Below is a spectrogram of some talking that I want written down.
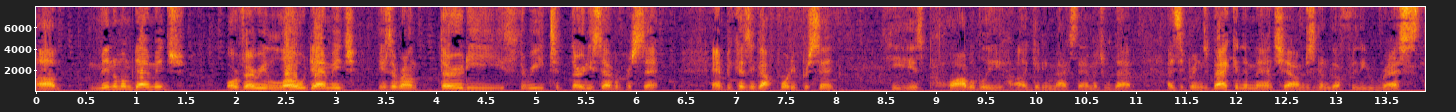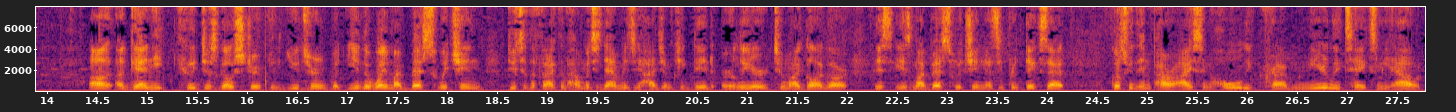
uh, minimum damage or very low damage is around 33 to 37%, and because he got 40%, he is probably uh, getting max damage with that. As he brings back in the Mienshao, I'm just going to go for the rest. Uh, again, he could just go straight for the U-turn, but either way, my best switch-in, due to the fact of how much damage the high jump kick did earlier to my Gligar, this is my best switch-in as he predicts that. Goes for the hidden power ice, and holy crap, nearly takes me out.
